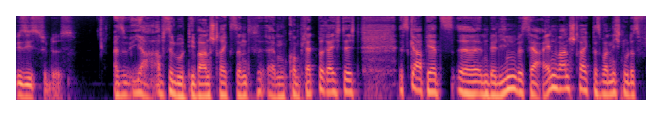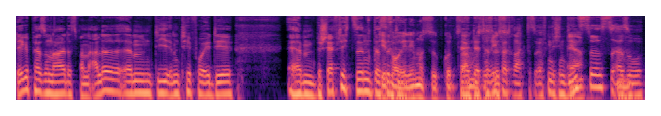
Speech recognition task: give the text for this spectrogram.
Wie siehst du das? Also ja, absolut. Die Warnstreiks sind ähm, komplett berechtigt. Es gab jetzt äh, in Berlin bisher einen Warnstreik. Das war nicht nur das Pflegepersonal, das waren alle, ähm, die im TVED ähm, beschäftigt sind. Das TVED sind, musst du kurz sagen. Äh, der Tarifvertrag des öffentlichen Dienstes. Ja. Also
